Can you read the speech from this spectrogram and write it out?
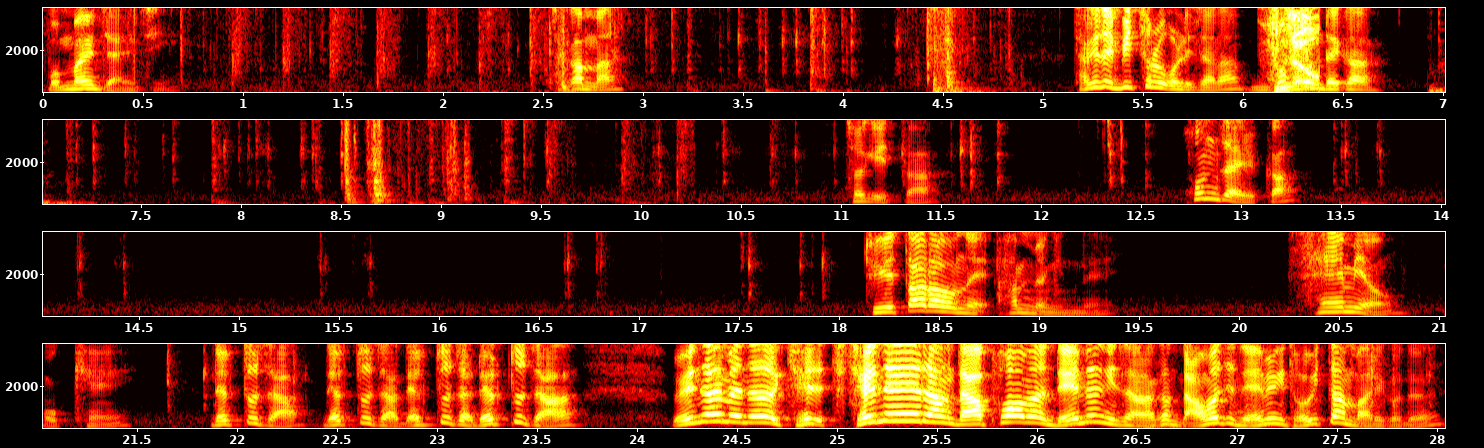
뭔 말인지 알지? 잠깐만. 자기장 밑으로 걸리잖아. 무조건 내가 저기 있다 혼자일까? 뒤에 따라오는 한 명 있네. 세 명. 오케이. 냅두자. 냅두자. 냅두자. 냅두자. 왜냐면은 걔, 쟤네랑 나 포함하면 네 명이잖아. 그럼 나머지 네 명이 더 있단 말이거든.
